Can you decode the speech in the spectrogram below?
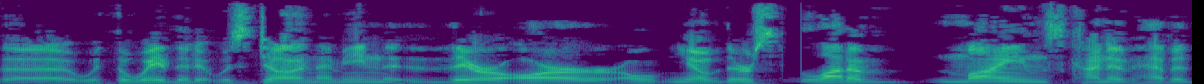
uh, with the way that it was done. I mean, there are you know there's a lot of minds kind of have a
